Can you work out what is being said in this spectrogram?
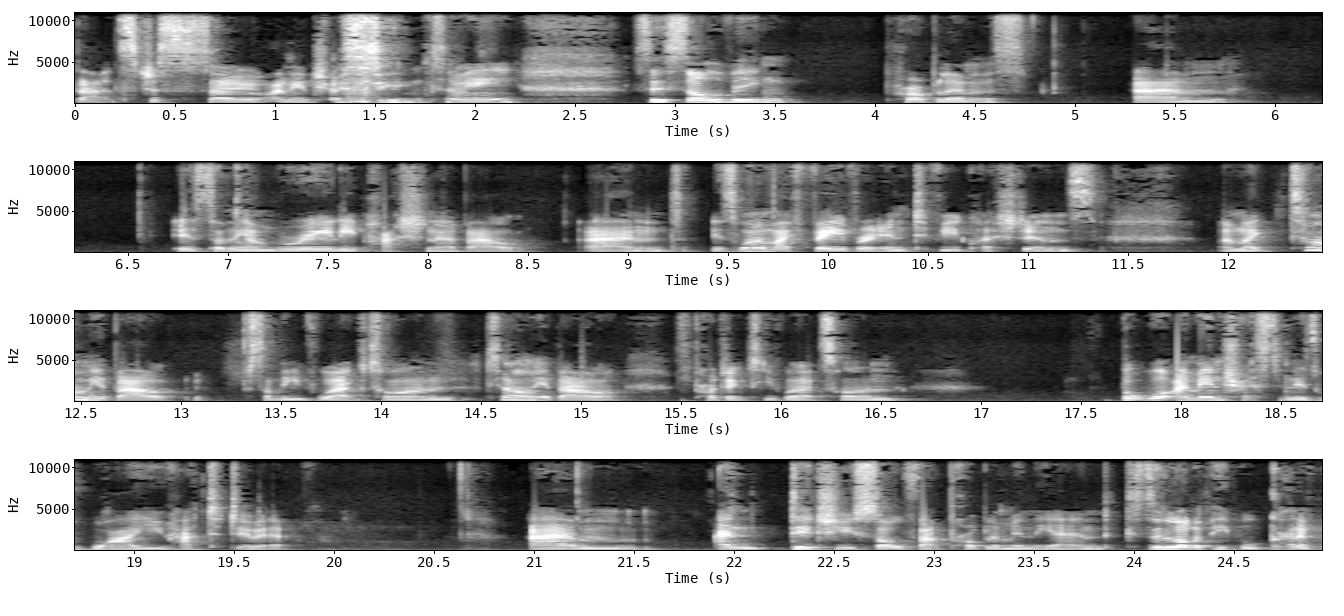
that's just so uninteresting to me. So solving problems um, is something I'm really passionate about, and it's one of my favorite interview questions. I'm like, tell me about something you've worked on. Tell me about a project you've worked on but what I'm interested in is why you had to do it. Um, and did you solve that problem in the end? Because a lot of people kind of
